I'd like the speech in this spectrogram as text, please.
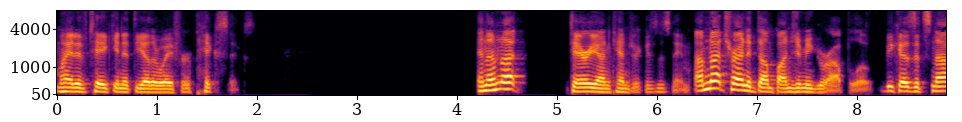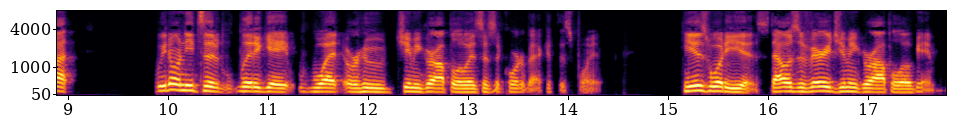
might have taken it the other way for a pick six. And I'm not Derion Kendrick is his name. I'm not trying to dump on Jimmy Garoppolo because it's not. We don't need to litigate what or who Jimmy Garoppolo is as a quarterback at this point. He is what he is. That was a very Jimmy Garoppolo game.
